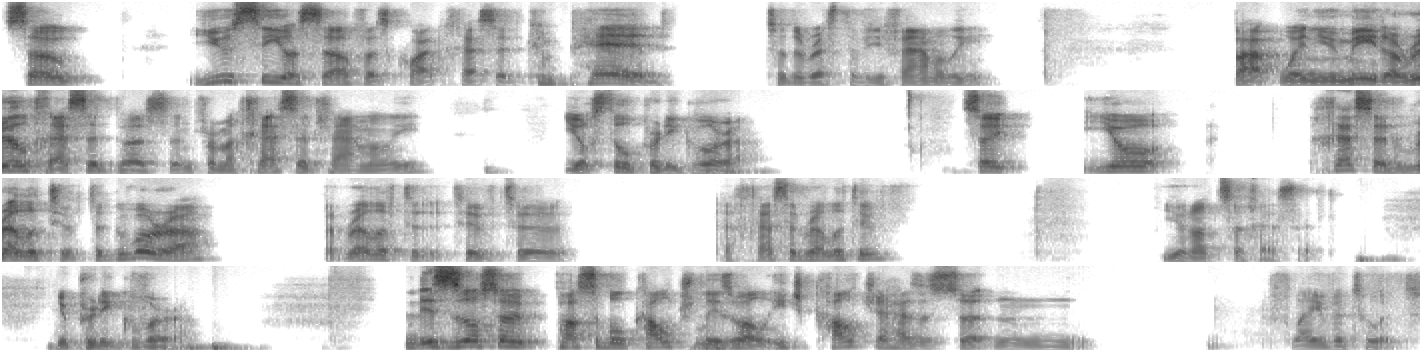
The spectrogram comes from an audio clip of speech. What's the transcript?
So you see yourself as quite chesed compared to the rest of your family. But when you meet a real chesed person from a chesed family, you're still pretty Gevura. So you're chesed relative to Gevura, but relative to a chesed relative, you're not so chesed. You're pretty Gevura. This is also possible culturally as well. Each culture has a certain flavor to it.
